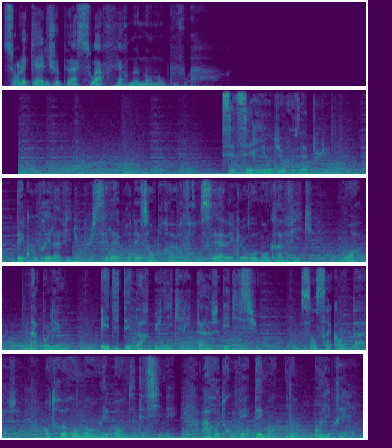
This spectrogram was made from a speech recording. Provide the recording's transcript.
sur lequel je peux asseoir fermement mon pouvoir. Cette série audio vous a plu? Découvrez la vie du plus célèbre des empereurs français avec le roman graphique Moi, Napoléon, édité par Unique Héritage Édition. 150 pages, entre romans et bandes dessinées, à retrouver dès maintenant en librairie.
